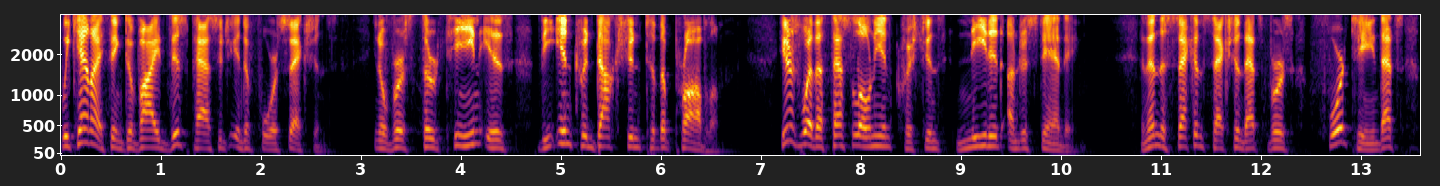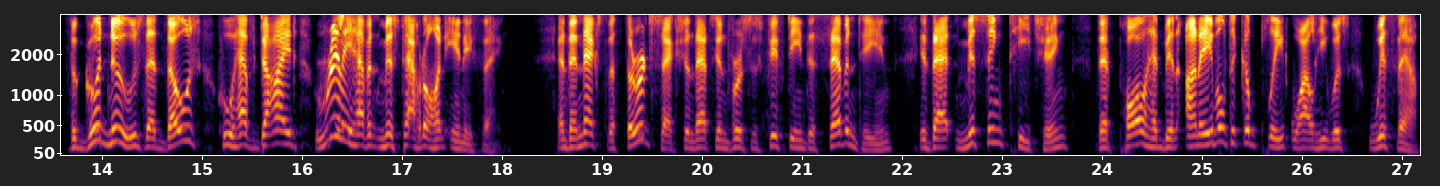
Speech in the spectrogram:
We can, I think, divide this passage into four sections. You know, verse 13 is the introduction to the problem. Here's where the Thessalonian Christians needed understanding. And then the second section, that's verse 14, that's the good news that those who have died really haven't missed out on anything. And then next, the third section, that's in verses 15 to 17, is that missing teaching that Paul had been unable to complete while he was with them.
